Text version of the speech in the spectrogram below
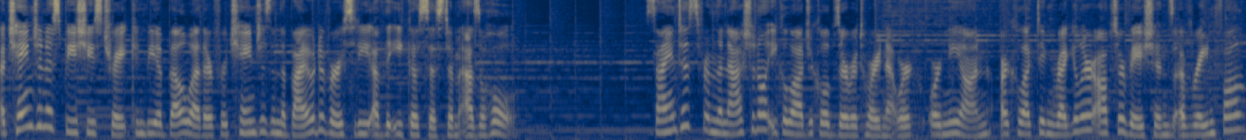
A change in a species trait can be a bellwether for changes in the biodiversity of the ecosystem as a whole. Scientists from the National Ecological Observatory Network, or NEON, are collecting regular observations of rainfall,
